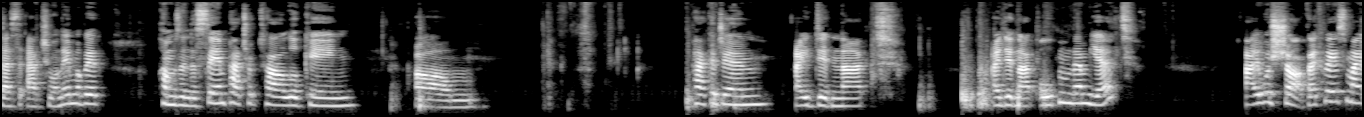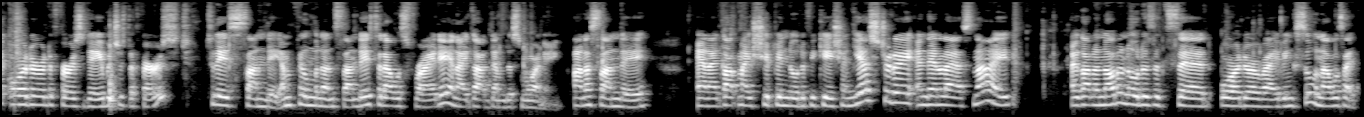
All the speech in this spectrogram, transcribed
That's the actual name of it. Comes in the same Patrick Ta looking um, packaging. I did not, I did not open them yet. I was shocked. I placed my order the first day, which is the first. Today's Sunday. I'm filming on Sunday, so that was Friday, and I got them this morning on a Sunday. And I got my shipping notification yesterday, and then last night, I got another notice that said order arriving soon. I was like,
